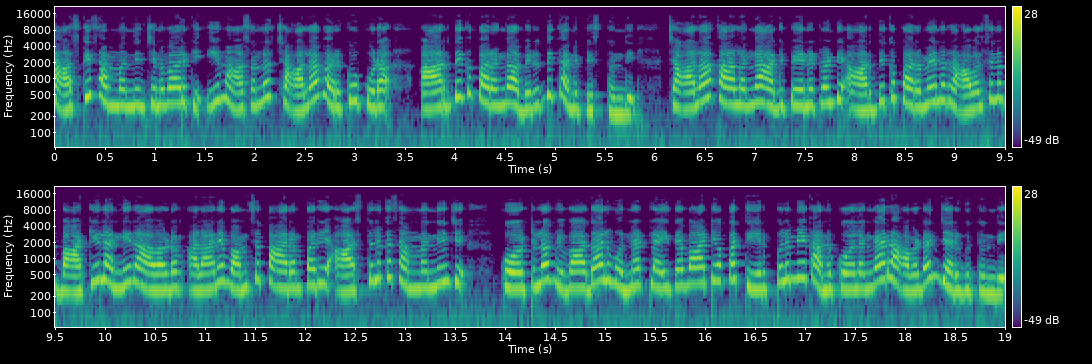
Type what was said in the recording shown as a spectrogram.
రాశికి సంబంధించిన వారికి ఈ మాసంలో చాలా వరకు కూడా ఆర్థిక పరంగా అభివృద్ధి కనిపిస్తుంది. చాలా కాలంగా ఆగిపోయినటువంటి ఆర్థిక పరమైన రావాల్సిన బాకీలన్నీ రావడం అలానే వంశ పారంపర్య ఆస్తులకు సంబంధించి కోర్టులో వివాదాలు ఉన్నట్లయితే వాటి యొక్క తీర్పులు మీకు అనుకూలంగా రావడం జరుగుతుంది.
